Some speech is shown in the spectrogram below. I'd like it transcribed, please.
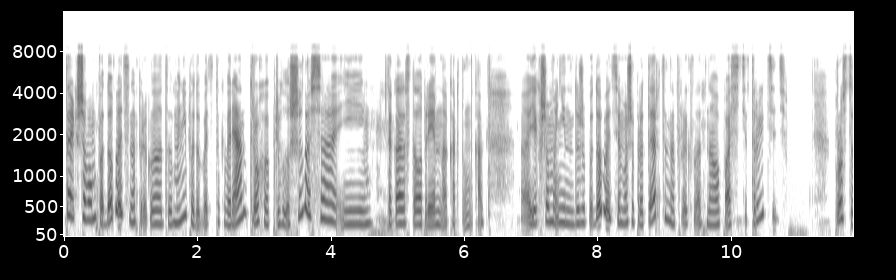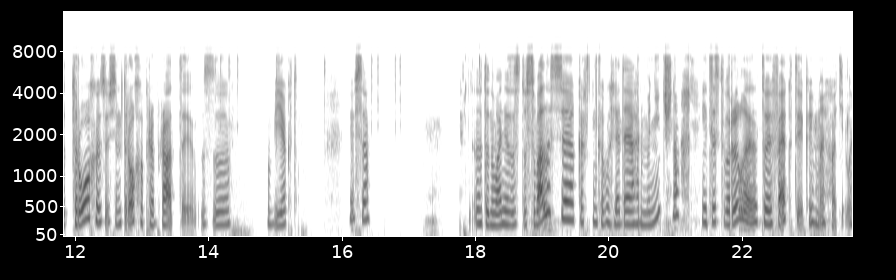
Та якщо вам подобається, наприклад, мені подобається такий варіант, трохи приглушилося і така стала приємна картинка. Е, якщо мені не дуже подобається, можу протерти, наприклад, на opacity 30. Просто трохи, зовсім трохи прибрати з об'єкту. І все. Тонування застосувалося, картинка виглядає гармонічно, і це створило той ефект, який ми хотіли.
